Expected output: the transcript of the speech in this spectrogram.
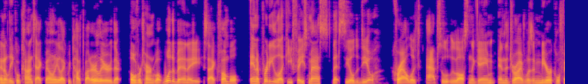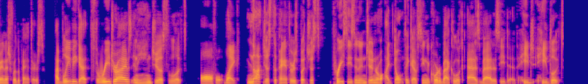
an illegal contact penalty, like we talked about earlier, that overturned what would have been a sack fumble, and a pretty lucky face mask that sealed the deal. Corral looked absolutely lost in the game, and the drive was a miracle finish for the Panthers. I believe he got three drives, and he just looked awful. Like, not just the Panthers, but just preseason in general, I don't think I've seen the quarterback look as bad as he did. He he looked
